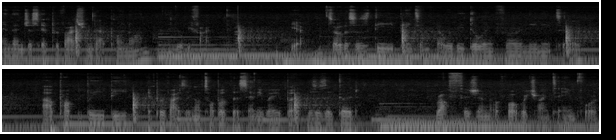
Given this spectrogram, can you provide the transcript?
and then just improvise from that point on and you'll be fine. Yeah, so this is the painting that we'll be doing for Nini today. I'll probably be improvising on top of this anyway, but this is a good rough vision of what we're trying to aim for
